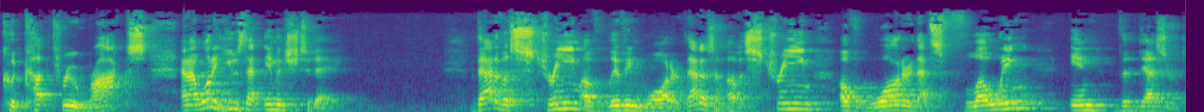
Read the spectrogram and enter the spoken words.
could cut through rocks. And I want to use that image today. That of a stream of living water. That is of a stream of water that's flowing in the desert,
